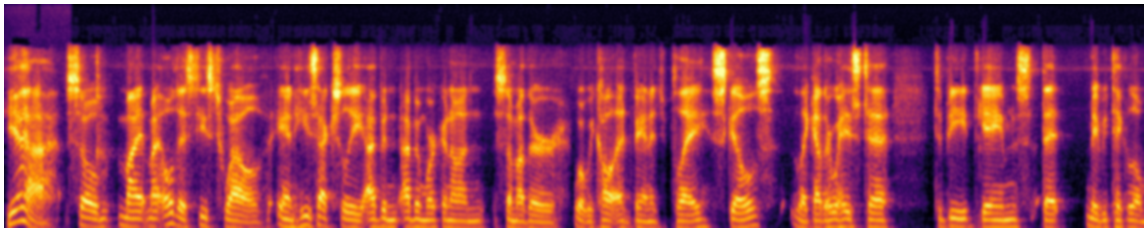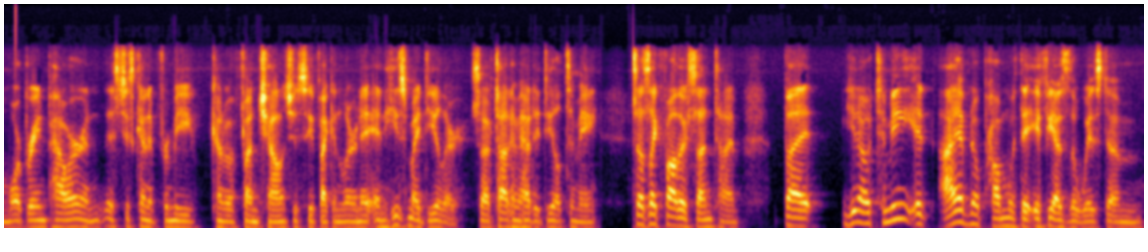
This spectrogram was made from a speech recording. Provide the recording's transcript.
Yeah. So my my oldest, he's 12 and he's actually I've been I've been working on some other what we call advantage play skills, like other ways to to beat games that maybe take a little more brain power and it's just kind of for me kind of a fun challenge to see if I can learn it and he's my dealer. So I've taught him how to deal to me. So it's like father son time. But you know, to me, it I have no problem with it if he has the wisdom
